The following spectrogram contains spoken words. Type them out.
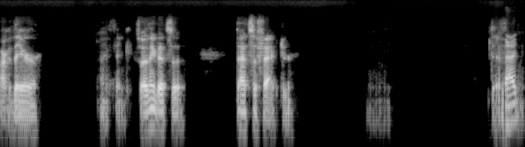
are there i think. So i think that's a that's a factor. Definitely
